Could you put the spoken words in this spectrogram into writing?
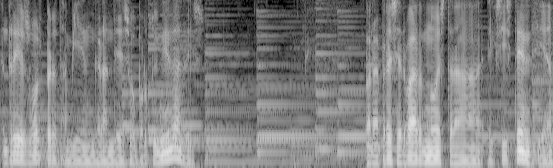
riesgos, pero también grandes oportunidades. Para preservar nuestra existencia,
